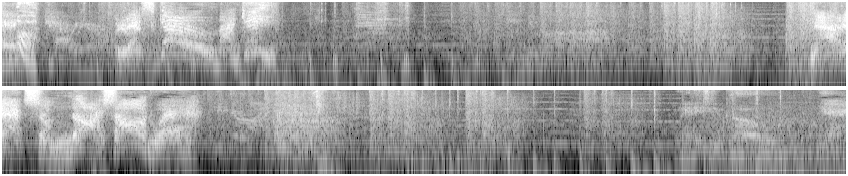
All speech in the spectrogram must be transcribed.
pay, carrier! Oh. Let's go, monkey! Now that's some nice hardware! Where did you go? Yeah.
